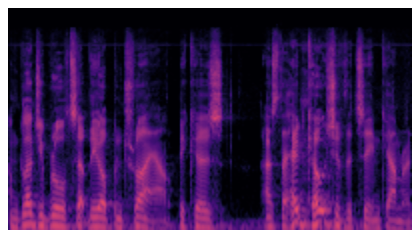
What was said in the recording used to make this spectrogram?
I'm glad you brought up the open tryout because as the head coach of the team, Cameron,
